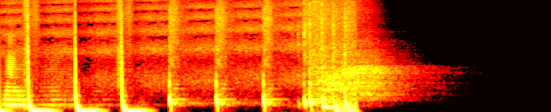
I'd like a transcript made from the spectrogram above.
Thank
